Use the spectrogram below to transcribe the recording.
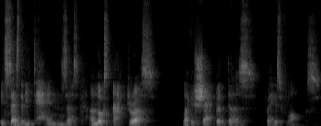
It says that He tends us and looks after us like a shepherd does for his flocks.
